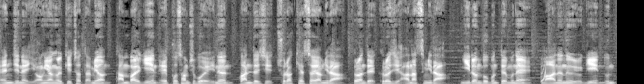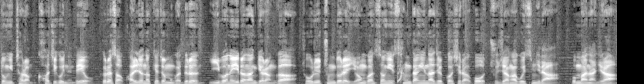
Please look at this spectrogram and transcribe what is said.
엔진에 영향을 끼쳤다면 단발기인 F-35A는 반드시 추락했어야 합니다. 그런데 그러지 않았습니다. 이런 부분 때문에 많은 의혹이 눈덩이처럼 커지고 있는데요. 그래서 관련 업계 전문가들은 이번에 일어난 결함과 조류 충돌의 연관성이 상당히 낮을 것이라고 주장하고 있습니다. 뿐만 아니라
